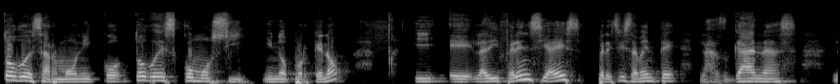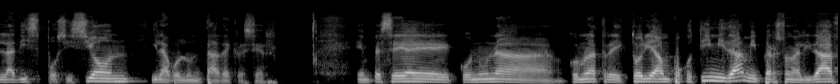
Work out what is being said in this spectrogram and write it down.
todo es armónico, todo es como sí y no porque no. Y eh, la diferencia es precisamente las ganas, la disposición y la voluntad de crecer. Empecé con una, con una trayectoria un poco tímida, mi personalidad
